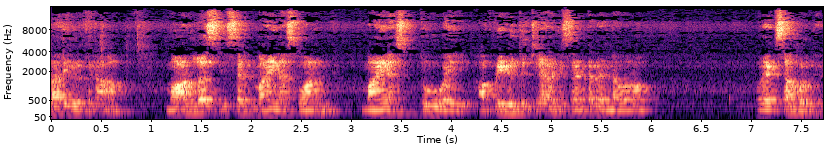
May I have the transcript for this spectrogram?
வேல்யூ இருக்குன்னா modulus z minus one minus two y அப்படி இருந்துச்சுன்னா எனக்கு சென்டர் என்ன வரும்? ஒரு எக்ஸாம்பிளுக்கு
